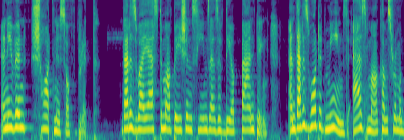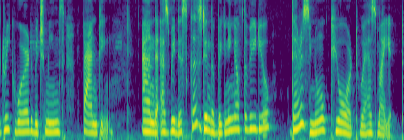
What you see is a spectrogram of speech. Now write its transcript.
and even shortness of breath. That is why asthma patients seems as if they are panting. And that is what it means. Asthma comes from a Greek word which means panting. And as we discussed in the beginning of the video, there is no cure to asthma yet.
